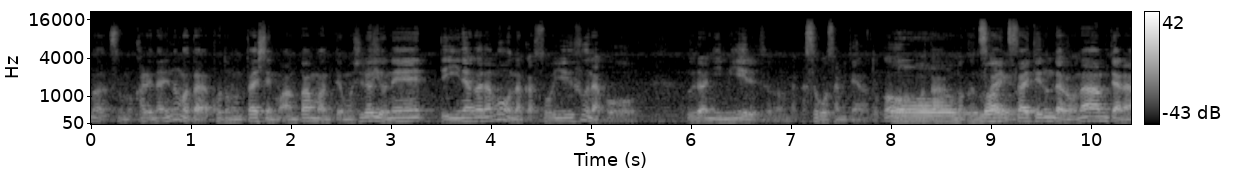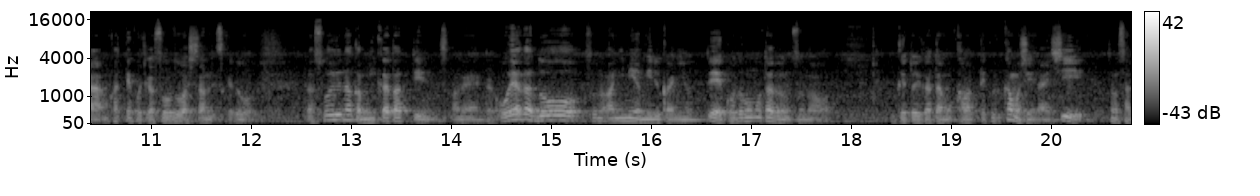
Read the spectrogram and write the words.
まあその彼なりのまた子供に対してもアンパンマンって面白いよねって言いながらもなんかそういうふうなこう裏に見えるそのなんか凄さみたいなとかをまたうまく伝え伝えてるんだろうなみたいな勝手にこっちが想像はしたんですけどだそういうなんか見方っていうんですかね。だから親がどうそのアニメを見るかによって子供も多分その受け取り方も変わってくるかもしれないしそのさっ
